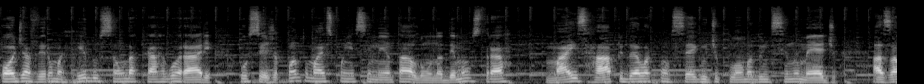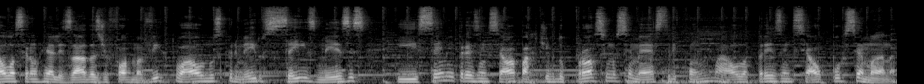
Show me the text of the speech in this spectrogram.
pode haver uma redução da carga horária, ou seja, quanto mais conhecimento a aluna demonstrar, mais rápido ela consegue o diploma do ensino médio. As aulas serão realizadas de forma virtual nos primeiros seis meses e semipresencial a partir do próximo semestre, com uma aula presencial por semana.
